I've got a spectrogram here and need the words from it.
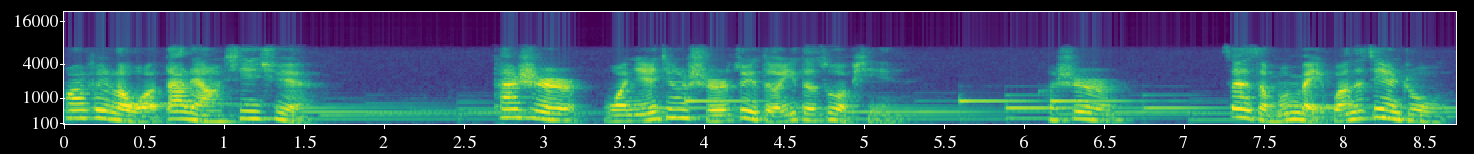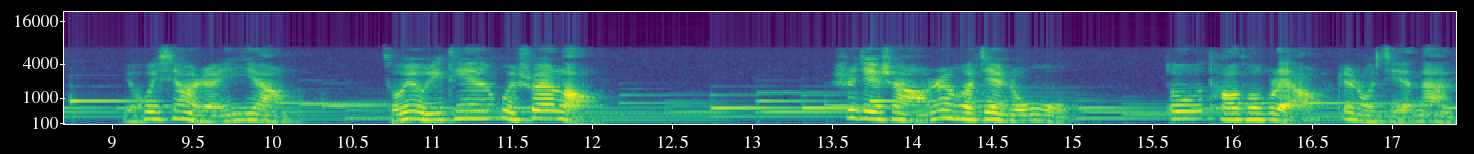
花费了我大量心血，它是我年轻时最得意的作品。可是，再怎么美观的建筑，也会像人一样，总有一天会衰老。世界上任何建筑物都逃脱不了这种劫难。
